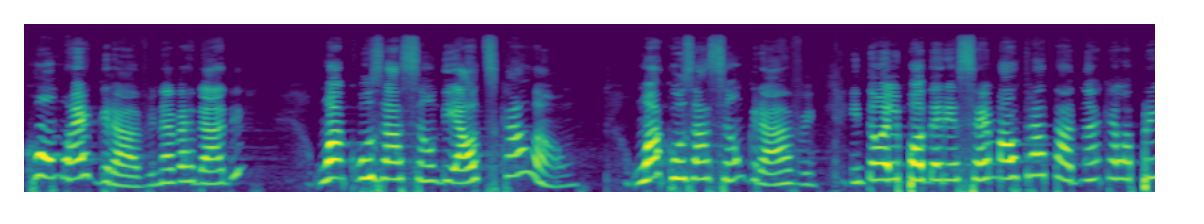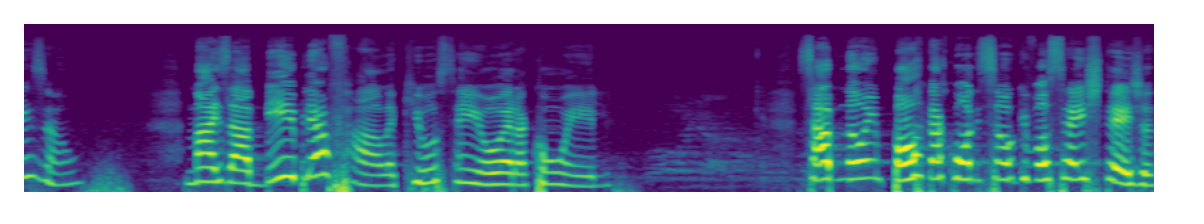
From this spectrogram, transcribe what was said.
Como é grave, não é verdade? Uma acusação de alto escalão. Uma acusação grave. Então ele poderia ser maltratado naquela prisão. Mas a Bíblia fala que o Senhor era com ele. Sabe, não importa a condição que você esteja,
